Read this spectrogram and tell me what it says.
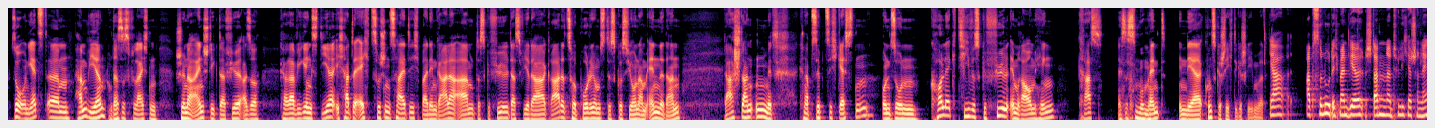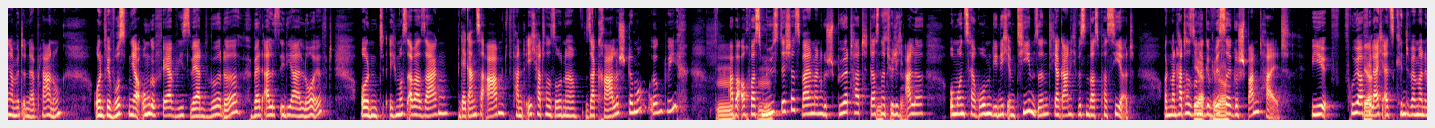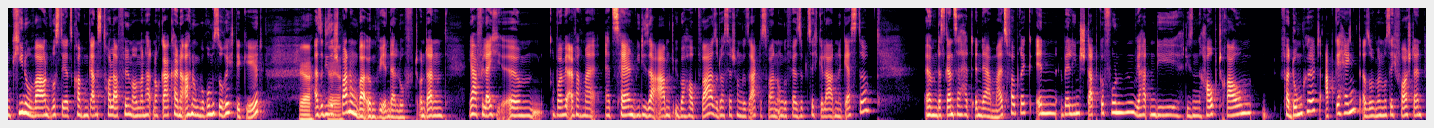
So, und jetzt ähm, haben wir, das ist vielleicht ein schöner Einstieg dafür, also Kara, wie ging's dir? Ich hatte echt zwischenzeitlich bei dem Galaabend das Gefühl, dass wir da gerade zur Podiumsdiskussion am Ende dann da standen mit knapp 70 Gästen und so ein kollektives Gefühl im Raum hing, krass, es ist ein Moment, in der Kunstgeschichte geschrieben wird. Ja, absolut. Ich meine, wir standen natürlich ja schon länger mit in der Planung und wir wussten ja ungefähr, wie es werden würde, wenn alles ideal läuft. Und ich muss aber sagen, der ganze Abend, fand ich, hatte so eine sakrale Stimmung irgendwie. Mhm. Aber auch was mhm. Mystisches, weil man gespürt hat, dass Mystisch, natürlich ja. alle um uns herum, die nicht im Team sind, ja gar nicht wissen, was passiert. Und man hatte so ja, eine gewisse genau. Gespanntheit, wie früher ja. vielleicht als Kind, wenn man im Kino war und wusste, jetzt kommt ein ganz toller Film, aber man hat noch gar keine Ahnung, worum es so richtig geht. Ja, also diese Spannung war irgendwie in der Luft. Und dann, ja, vielleicht ähm, wollen wir einfach mal erzählen, wie dieser Abend überhaupt war. Also du hast ja schon gesagt, es waren ungefähr 70 geladene Gäste. Ähm, das Ganze hat in der Malzfabrik in Berlin stattgefunden. Wir hatten die, diesen Hauptraum verdunkelt, abgehängt. Also man muss sich vorstellen,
